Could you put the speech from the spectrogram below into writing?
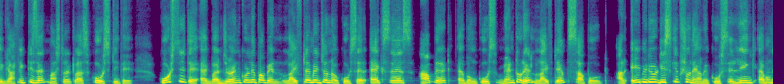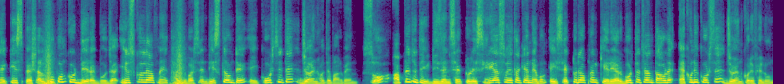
এই গ্রাফিক ডিজাইন মাস্টার ক্লাস কোর্সটিতে কোর্সটিতে একবার জয়েন করলে পাবেন লাইফ টাইমের জন্য কোর্সের অ্যাক্সেস আপডেট এবং কোর্স মেন্টরের লাইফ টাইম সাপোর্ট আর এই ভিডিওর ডিসক্রিপশনে আমি কোর্সের লিঙ্ক এবং একটি স্পেশাল কুপন কোড দিয়ে রাখব যা ইউজ করলে আপনি থার্টি পার্সেন্ট ডিসকাউন্টে এই কোর্সটিতে জয়েন হতে পারবেন। সো আপনি যদি ডিজাইন সেক্টরে সিরিয়াস হয়ে থাকেন এবং এই সেক্টরে আপনার ক্যারিয়ার গড়তে চান, তাহলে এখনই কোর্সে জয়েন করে ফেলুন।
